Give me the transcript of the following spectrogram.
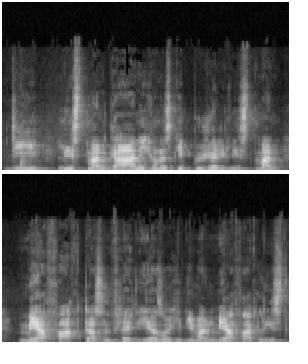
die liest man gar nicht und es gibt Bücher, die liest man mehrfach. Das sind vielleicht eher solche, die man mehrfach liest.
